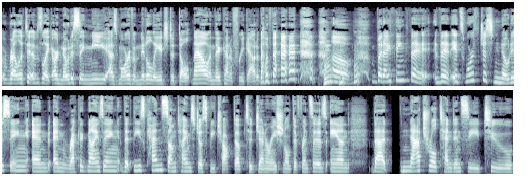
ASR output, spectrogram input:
relatives like are noticing me as more of a middle aged adult now, and they kind of freak out about that. um, but I think that that it's worth just noticing and and recognizing that these can sometimes just be chalked up to generational differences and that natural tendency to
